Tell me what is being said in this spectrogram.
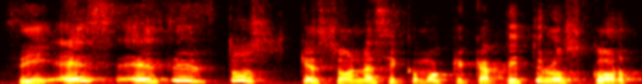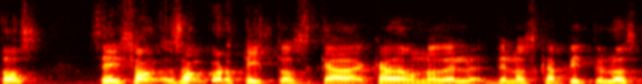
¿sí? Es, es, de estos que son así como que capítulos cortos, ¿sí? Son, son cortitos cada, cada uno de, los capítulos,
